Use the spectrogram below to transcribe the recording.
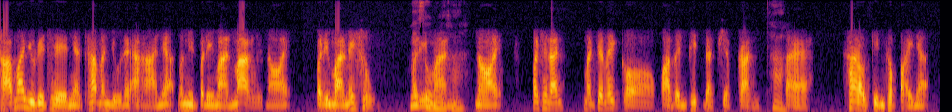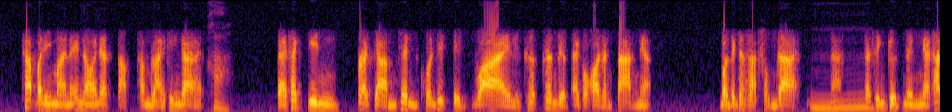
ถามว่ายูริเทนเนี่ยถ้ามันอยู่ในอาหารเนี่ยมันมีปริมาณมากหรือน้อย ปริมาณไม่สูงปไม่ริสูงมาณนะคะน้อย เพราะฉะนั้นมันจะไม่ก่อความเป็นพิษแบบเฉียบพลันค่ะแต่ถ้าเรากินเข้าไปเนี่ย ถ้าปริมาณน้อยๆเนี่ยตับทำลายทิ้งได้ค่ะแต่ถ้ากินประจำเช่น คนที่ติดไวน์หรือเครื่องเครื่องดื่มแอลกอฮอล์ต่าง ๆ เนี่ย มันก็จะสะสมได้อืมนะถ้าถึงจุดหนึ่งเนี่ยถ้า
